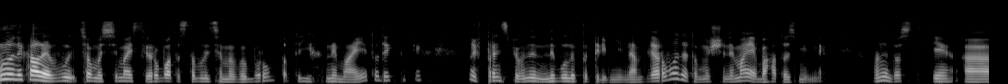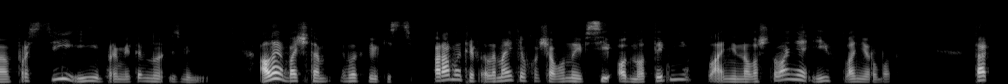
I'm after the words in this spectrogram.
Ми уникали в цьому сімействі роботи з таблицями вибору, тобто їх немає туди таких. Ну і в принципі вони не були потрібні нам для роботи, тому що немає багато змінних. Вони досить таки прості і примітивно змінні. Але бачите, велика кількість параметрів, елементів, хоча вони всі однотипні в плані налаштування і в плані роботи. Так,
